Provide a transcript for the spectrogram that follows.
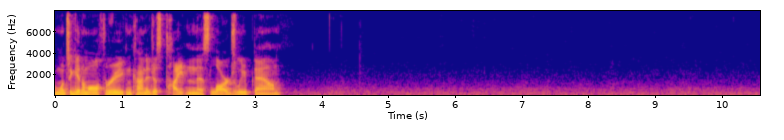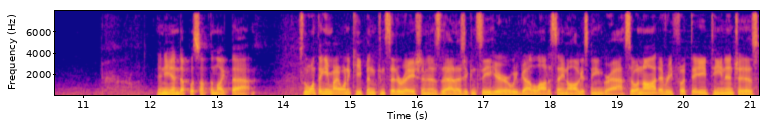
And once you get them all through, you can kind of just tighten this large loop down. And you end up with something like that. So the one thing you might want to keep in consideration is that as you can see here, we've got a lot of St. Augustine grass. So a knot every foot to 18 inches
